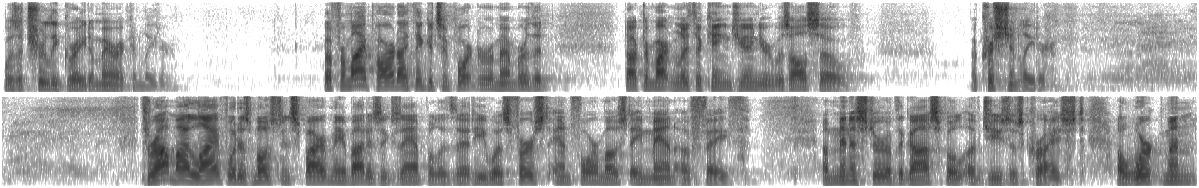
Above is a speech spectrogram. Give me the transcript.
was a truly great American leader. But for my part, I think it's important to remember that Dr. Martin Luther King Jr. was also a Christian leader. Throughout my life, what has most inspired me about his example is that he was first and foremost a man of faith, a minister of the gospel of Jesus Christ, a workman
